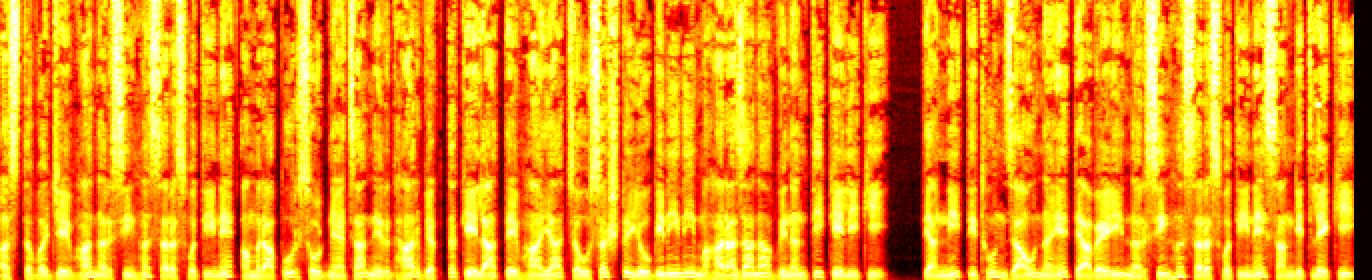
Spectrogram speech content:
असत व जेव्हा नरसिंह सरस्वतीने अमरापूर सोडण्याचा निर्धार व्यक्त केला तेव्हा या चौसष्ट योगिनींनी महाराजांना विनंती केली की त्यांनी तिथून जाऊ नये त्यावेळी नरसिंह सरस्वतीने सांगितले की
